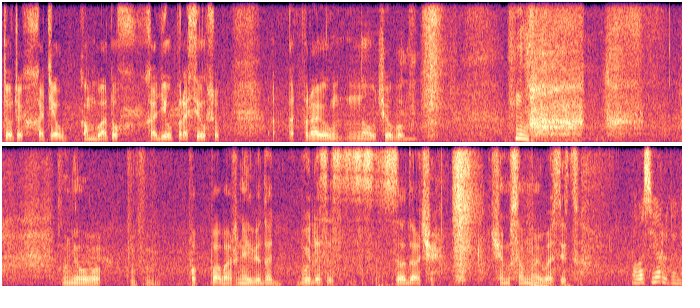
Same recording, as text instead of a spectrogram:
тоже хотел комбату, ходил, просил, чтобы отправил на учебу. Ну, у него по- поважнее, видать, были за- за- задачи, чем со мной возиться. У вас є родина?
